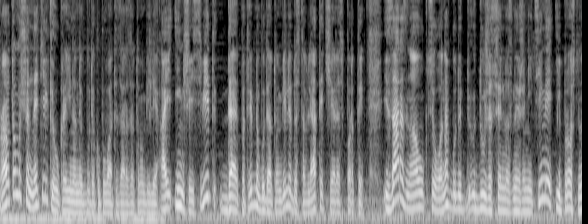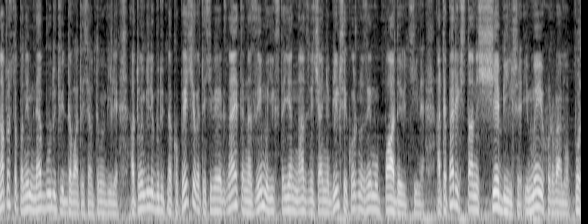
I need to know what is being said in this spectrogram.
Справа в тому, що не тільки Україна не буде купувати зараз автомобілі, а й інший світ, де потрібно буде автомобілі доставляти через порти. І зараз на аукціонах будуть дуже сильно знижені ціни, і просто-напросто по ним не будуть віддаватися автомобілі. Автомобілі будуть накопичуватись, і ви як знаєте, на зиму їх стає надзвичайно більше, і кожну зиму падають ціни. А тепер їх стане ще більше, і ми їх урвемо по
